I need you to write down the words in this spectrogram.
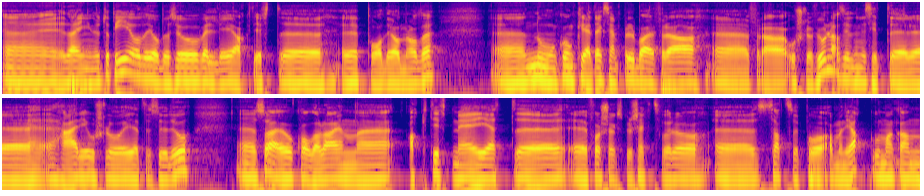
det er ingen utopi, og det jobbes jo veldig aktivt på det området. Uh, noen konkrete eksempel bare fra, uh, fra Oslofjorden, da, siden vi sitter uh, her i Oslo i dette studio. så er jo Color Line aktivt med i et forsøksprosjekt for å satse på ammoniakk, hvor man kan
